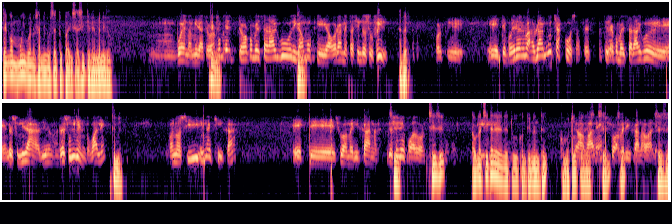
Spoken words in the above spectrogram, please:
tengo muy buenos amigos de tu país, así que bienvenido. Bueno, mira, te voy, a Dime. te voy a conversar algo, digamos, que ahora me está haciendo sufrir. A ver, Porque eh, te podría hablar muchas cosas. Te, te voy a conversar algo eh, en resumida, resumiendo, ¿vale? dime. Conocí una chica este, sudamericana. Yo Sí. soy de Ecuador. Sí, sí. A una Sí. chica de, de tu continente, como tú Ya. ¿vale? Sí, sí. Sudamericana, ¿vale? Sí, sí.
